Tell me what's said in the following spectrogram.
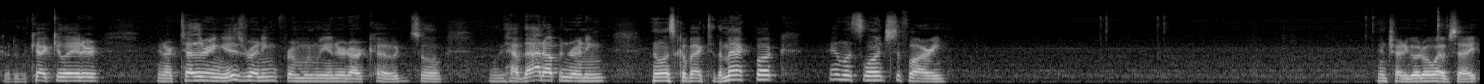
Go to the calculator. And our tethering is running from when we entered our code. So we have that up and running. Now let's go back to the MacBook. And let's launch Safari. And try to go to a website.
